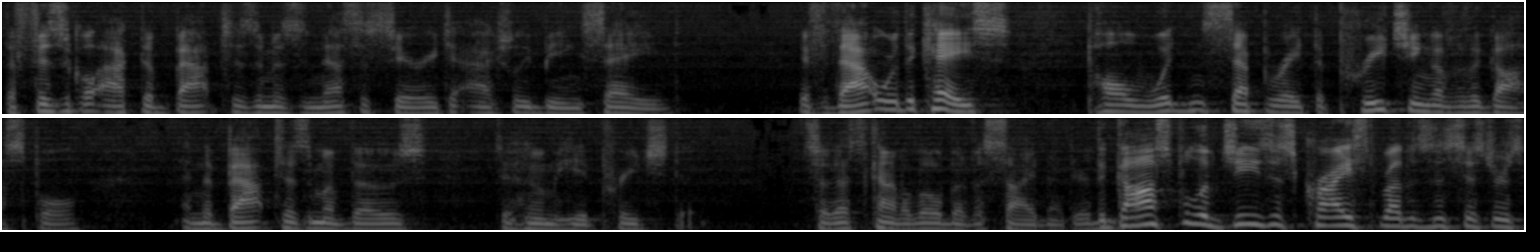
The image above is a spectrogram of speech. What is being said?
the physical act of baptism is necessary to actually being saved. If that were the case, Paul wouldn't separate the preaching of the gospel and the baptism of those to whom he had preached it. So that's kind of a little bit of a side note there. The gospel of Jesus Christ, brothers and sisters,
